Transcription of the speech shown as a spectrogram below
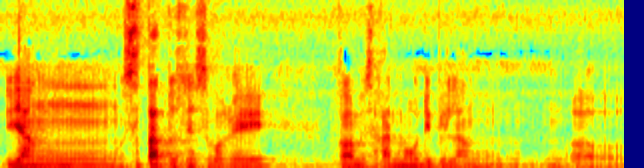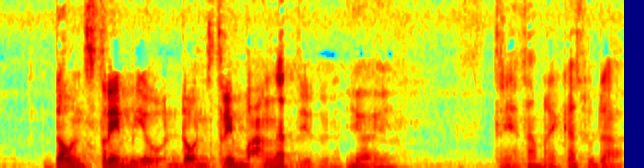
yang statusnya sebagai kalau misalkan mau dibilang eh, downstream, yo downstream banget gitu. Iya, iya. Ternyata mereka sudah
